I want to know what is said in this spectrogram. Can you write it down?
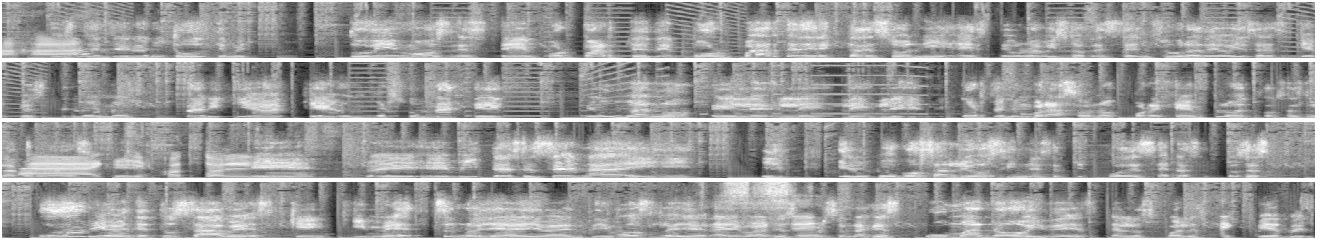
Ajá. Este, el de Naruto Ultimate, tuvimos este por parte de por parte directa de Sony este un aviso de censura de hoy sabes qué pues no nos gustaría que a un personaje humano eh, le, le, le, le, corten un brazo no por ejemplo entonces la verdad Ay, es que eh, eh, evita esa escena y, y, el juego salió sin ese tipo de escenas. Entonces obviamente tú sabes que en Kimetsu no ya iba en Demon Slayer hay Sí, varios sí. personajes humanoides a los cuales pierden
